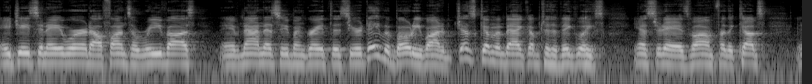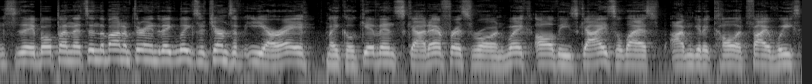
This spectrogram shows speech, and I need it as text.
a Jason Heyward, Alfonso Rivas, they have not necessarily been great this year. David Bote wound up just coming back up to the big leagues yesterday as well. For the Cubs, this is a bullpen that's in the bottom three in the big leagues in terms of ERA. Mychal Givens, Scott Effross, Rowan Wick, all these guys, the last, I'm going to call it five weeks,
